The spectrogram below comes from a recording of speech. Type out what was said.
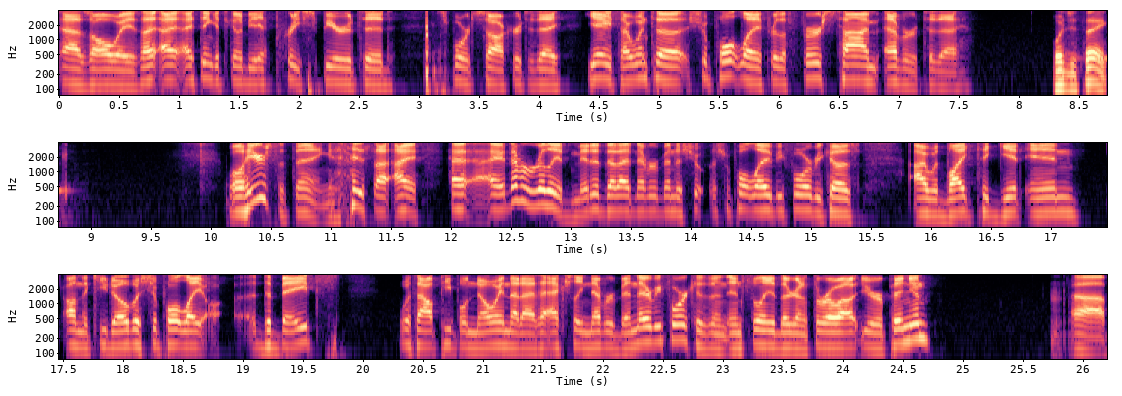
As always, I, I think it's going to be a pretty spirited sports talker today. Yates, I went to Chipotle for the first time ever today. What'd you think? Well, here's the thing: is I, I I had never really admitted that I'd never been to Chipotle before because I would like to get in on the Qdoba Chipotle uh, debates without people knowing that I'd actually never been there before, because then instantly they're going to throw out your opinion. Uh,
